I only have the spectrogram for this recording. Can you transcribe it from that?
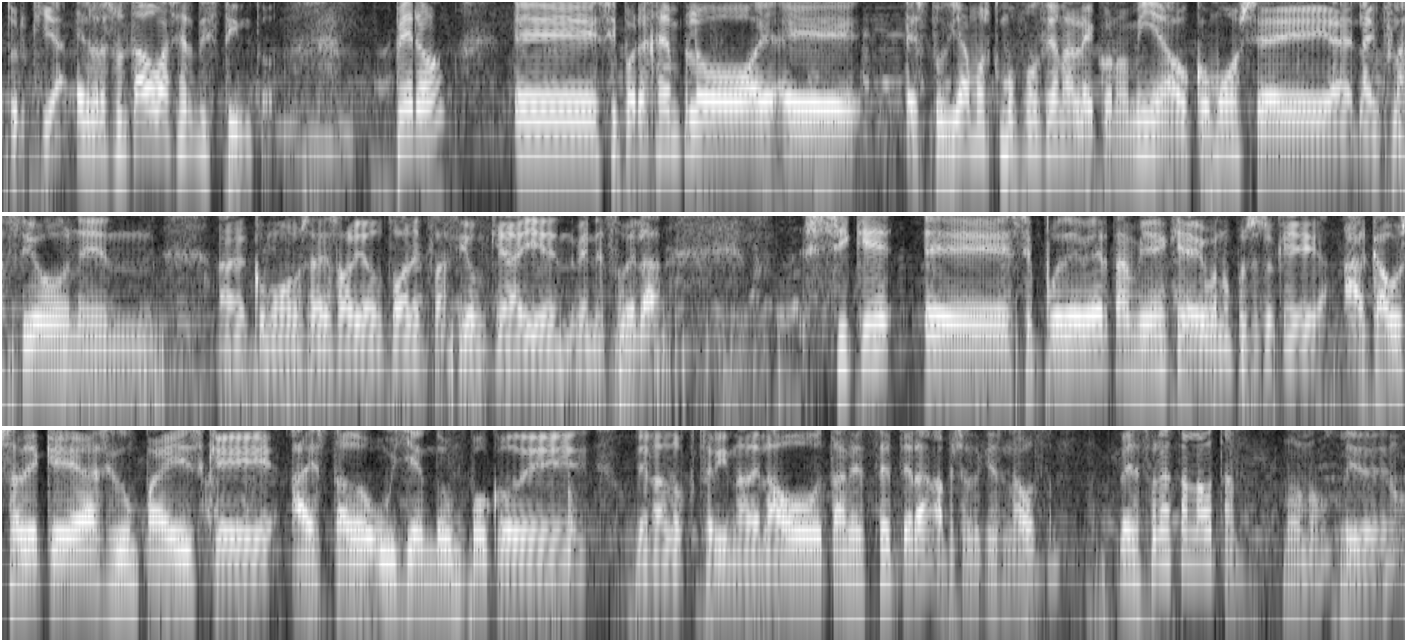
Turquía. El resultado va a ser distinto. Pero eh, si por ejemplo eh, eh, estudiamos cómo funciona la economía o cómo se la inflación en cómo se ha desarrollado toda la inflación que hay en Venezuela sí que se puede ver también que bueno pues eso que a causa de que ha sido un país que ha estado huyendo un poco de, de la doctrina de la OTAN etcétera a pesar de que es la OTAN Venezuela está en la OTAN no no ni de, No.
